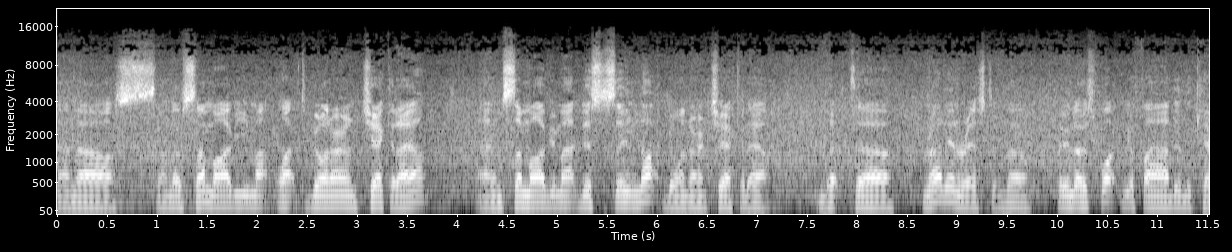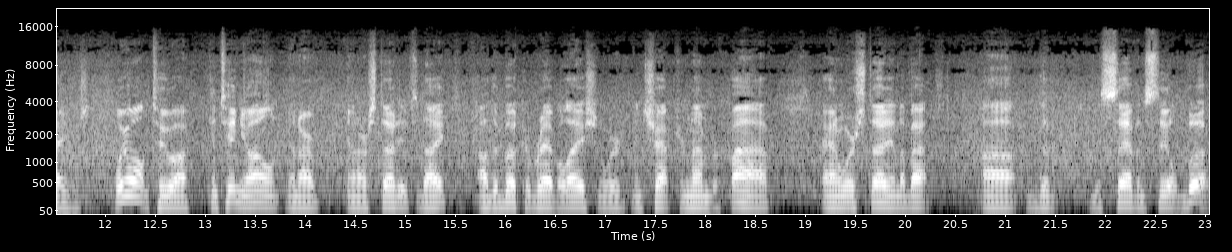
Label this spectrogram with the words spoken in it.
And uh, I know some of you might like to go in there and check it out, and some of you might just as soon not go in there and check it out. But uh, right interesting though. Who knows what you'll find in the caves. We want to uh, continue on in our in our study today of the book of Revelation. We're in chapter number five, and we're studying about uh, the the seven sealed book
